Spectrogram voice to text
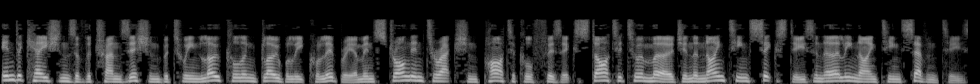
Indications of the transition between local and global equilibrium in strong interaction particle physics started to emerge in the 1960s and early 1970s.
